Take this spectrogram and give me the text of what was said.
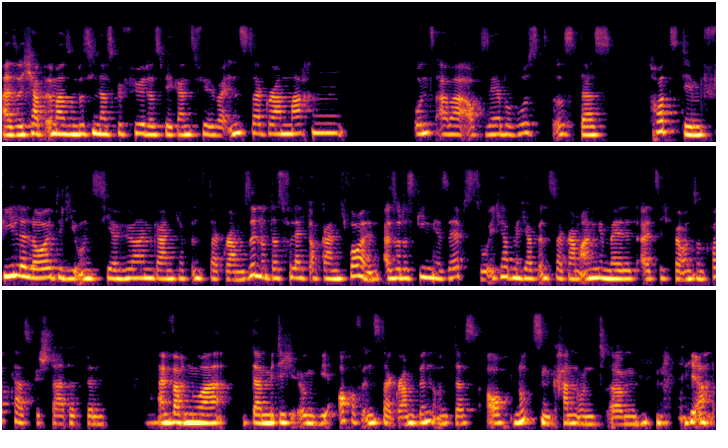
Also ich habe immer so ein bisschen das Gefühl, dass wir ganz viel über Instagram machen, uns aber auch sehr bewusst ist, dass trotzdem viele Leute, die uns hier hören, gar nicht auf Instagram sind und das vielleicht auch gar nicht wollen. Also das ging mir selbst so. Ich habe mich auf Instagram angemeldet, als ich bei unserem Podcast gestartet bin. Mhm. Einfach nur, damit ich irgendwie auch auf Instagram bin und das auch nutzen kann. Und ähm, ja,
